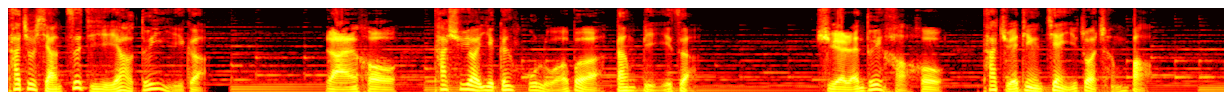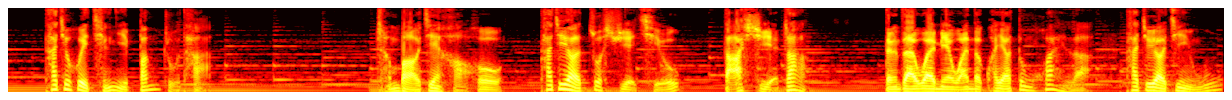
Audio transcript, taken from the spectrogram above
他就想自己也要堆一个，然后。他需要一根胡萝卜当鼻子。雪人堆好后，他决定建一座城堡。他就会请你帮助他。城堡建好后，他就要做雪球，打雪仗。等在外面玩的快要冻坏了，他就要进屋，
